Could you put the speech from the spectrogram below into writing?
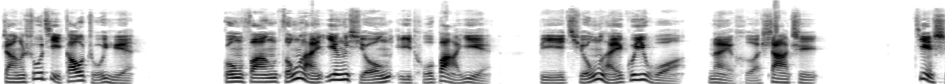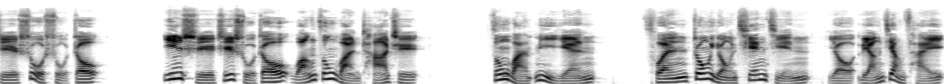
长书记高竹曰：“公方总揽英雄以图霸业，彼穷来归我。”奈何杀之？见使戍蜀州，因使知蜀州王宗婉察之。宗婉密言：存忠勇千谨，有良将才。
